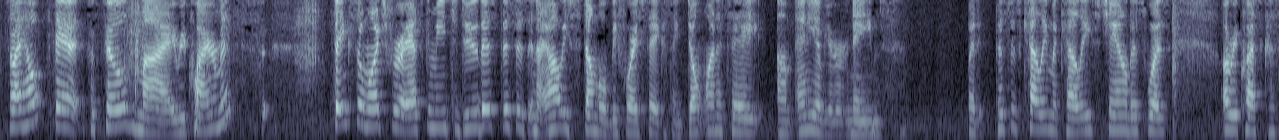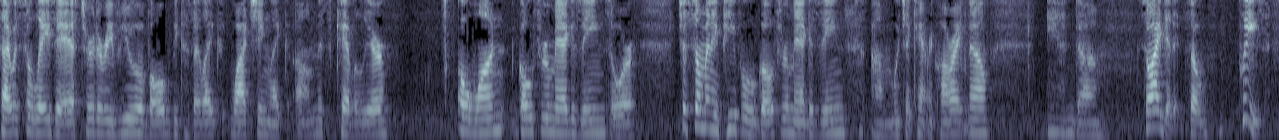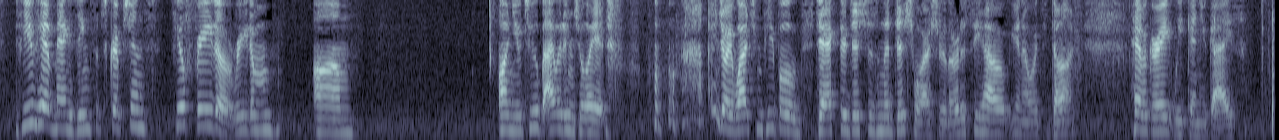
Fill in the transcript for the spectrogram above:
So I hope that fulfilled my requirements. Thanks so much for asking me to do this. This is, and I always stumble before I say it because I don't want to say um, any of your names. But this is Kelly McKelly's channel. This was a request because I was so lazy. I asked her to review a Vogue because I like watching like um, Miss Cavalier 01 go through magazines or just so many people who go through magazines, um, which I can't recall right now. And um, so I did it. So please, if you have magazine subscriptions, feel free to read them um, on YouTube. I would enjoy it. I enjoy watching people stack their dishes in the dishwasher though to see how, you know, it's done. Have a great weekend, you guys.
